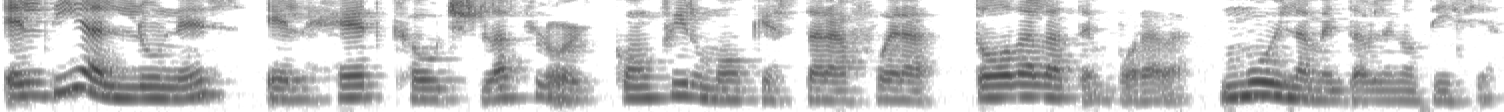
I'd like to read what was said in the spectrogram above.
El día lunes, el head coach LaFleur confirmó que estará fuera toda la temporada. Muy lamentable noticia.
